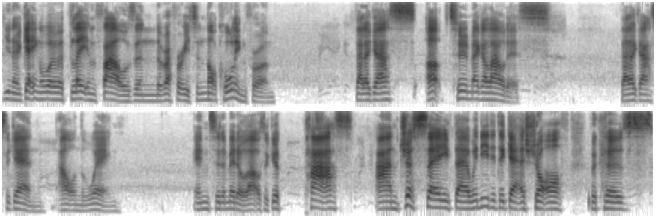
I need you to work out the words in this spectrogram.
you know, getting away with blatant fouls and the referee's not calling for them. Villegas up to Megaloudis. Villegas again, out on the wing. Into the middle. That was a good pass. And just saved there. We needed to get a shot off because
